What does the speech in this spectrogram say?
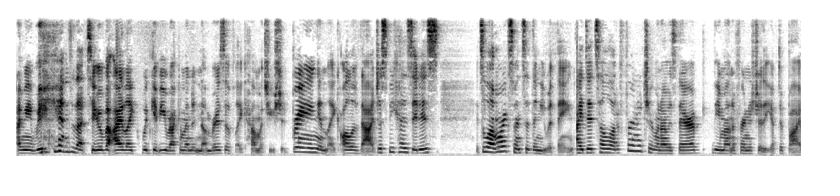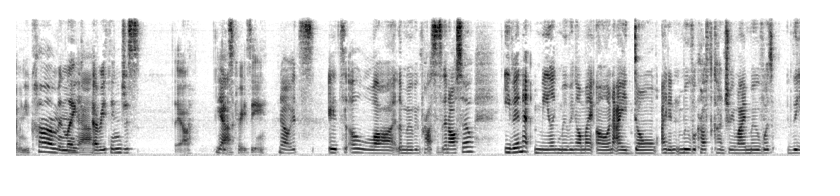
I mean, we get into that too, but I like would give you recommended numbers of like how much you should bring and like all of that, just because it is. It's a lot more expensive than you would think. I did sell a lot of furniture when I was there. The amount of furniture that you have to buy when you come and like Yeah. everything just, yeah, Yeah. it's crazy. No, it's it's a lot the moving process and also even me like moving on my own, I don't I didn't move across the country. My move was the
